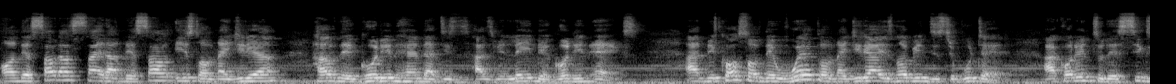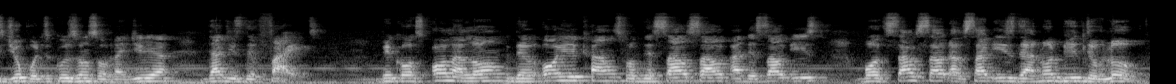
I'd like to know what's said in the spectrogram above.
on the southern side and the southeast of Nigeria have the golden hen that is has been laying the golden eggs. And because of the wealth of Nigeria is not being distributed according to the six geopolitical zones of Nigeria, that is the fight. Because all along the oil comes from the south south and the southeast but south south and southeast they are not being developed.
